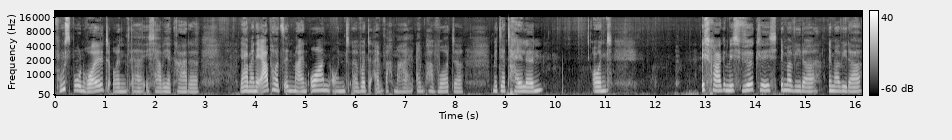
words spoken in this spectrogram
Fußboden rollt. Und äh, ich habe hier gerade ja, meine AirPods in meinen Ohren und äh, wollte einfach mal ein paar Worte mit dir teilen. Und ich frage mich wirklich immer wieder, immer wieder,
